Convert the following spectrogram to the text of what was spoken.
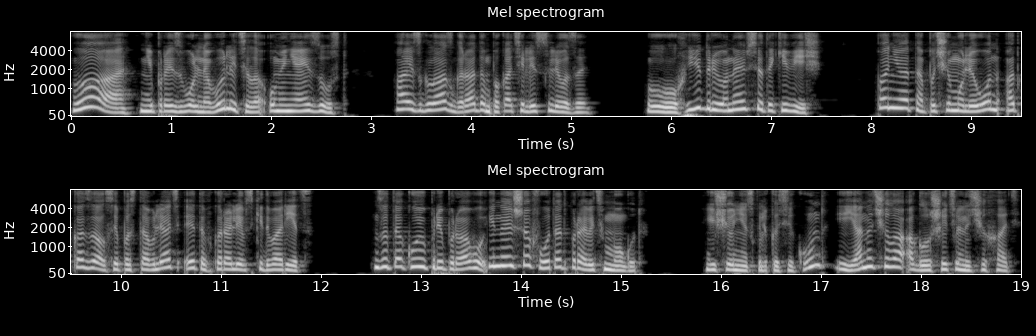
«А!» – непроизвольно вылетело у меня из уст, а из глаз градом покатились слезы. Ух, ядрёная все таки вещь. Понятно, почему Леон отказался поставлять это в королевский дворец. За такую приправу и на эшафот отправить могут. Еще несколько секунд, и я начала оглушительно чихать.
